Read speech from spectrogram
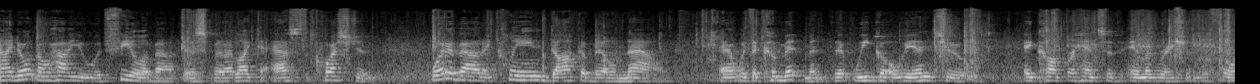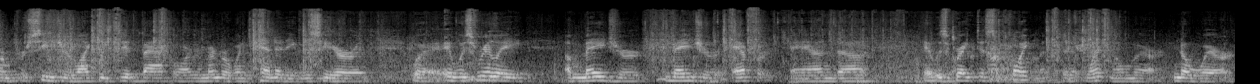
I don't know how you would feel about this, but I'd like to ask the question what about a clean DACA bill now, and with a commitment that we go into a comprehensive immigration reform procedure like we did back, oh, I remember when Kennedy was here, and well, it was really a major, major effort, and uh, it was a great disappointment that it went nowhere. nowhere.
